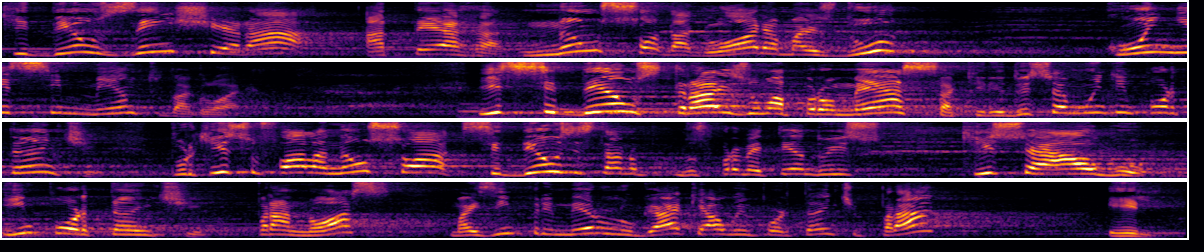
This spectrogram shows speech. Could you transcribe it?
que Deus encherá a terra não só da glória, mas do conhecimento da glória. E se Deus traz uma promessa, querido, isso é muito importante, porque isso fala não só se Deus está nos prometendo isso, que isso é algo importante para nós, mas em primeiro lugar que é algo importante para Ele.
